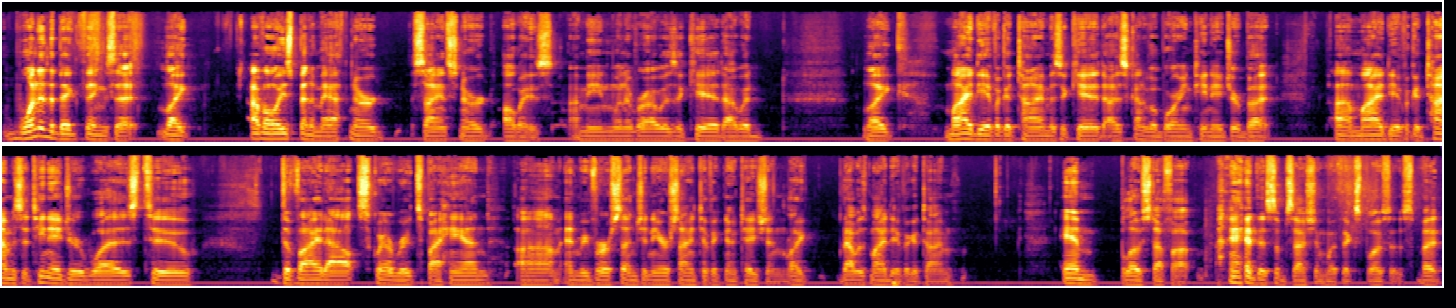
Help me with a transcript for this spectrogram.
one of the big things that, like, I've always been a math nerd, science nerd, always. I mean, whenever I was a kid, I would, like, my idea of a good time as a kid, I was kind of a boring teenager, but uh, my idea of a good time as a teenager was to divide out square roots by hand um, and reverse engineer scientific notation. Like, that was my idea of a good time. And blow stuff up. I had this obsession with explosives, but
